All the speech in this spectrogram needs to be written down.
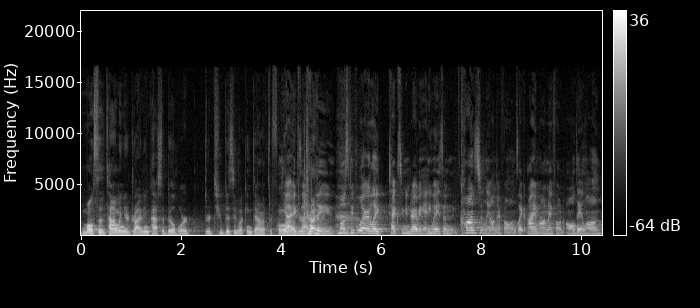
most of the time when you're driving past a billboard, they're too busy looking down at their phone. Yeah, exactly. Most people are like texting and driving anyways and constantly on their phones. Like I'm on my phone all day long.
